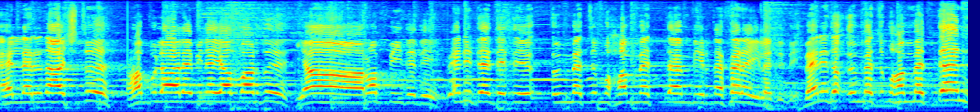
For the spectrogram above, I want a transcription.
Ellerini açtı, Rabbül Alemine yalvardı. Ya Rabbi dedi, beni de dedi ümmeti Muhammed'den bir nefer eyle dedi. Beni de ümmeti Muhammed'den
